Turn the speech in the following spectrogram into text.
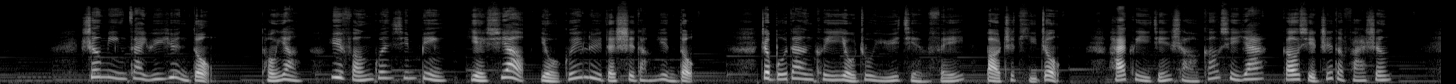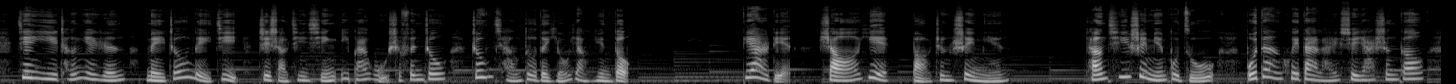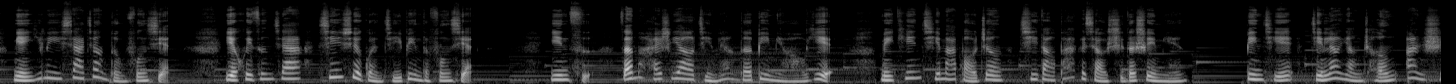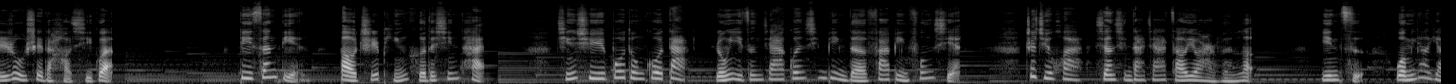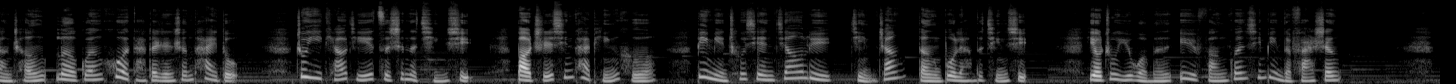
生命在于运动。同样，预防冠心病也需要有规律的适当运动，这不但可以有助于减肥、保持体重，还可以减少高血压、高血脂的发生。建议成年人每周累计至少进行一百五十分钟中强度的有氧运动。第二点，少熬夜，保证睡眠。长期睡眠不足不但会带来血压升高、免疫力下降等风险。也会增加心血管疾病的风险，因此咱们还是要尽量的避免熬夜，每天起码保证七到八个小时的睡眠，并且尽量养成按时入睡的好习惯。第三点，保持平和的心态，情绪波动过大容易增加冠心病的发病风险，这句话相信大家早有耳闻了，因此我们要养成乐观豁达的人生态度。注意调节自身的情绪，保持心态平和，避免出现焦虑、紧张等不良的情绪，有助于我们预防冠心病的发生。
